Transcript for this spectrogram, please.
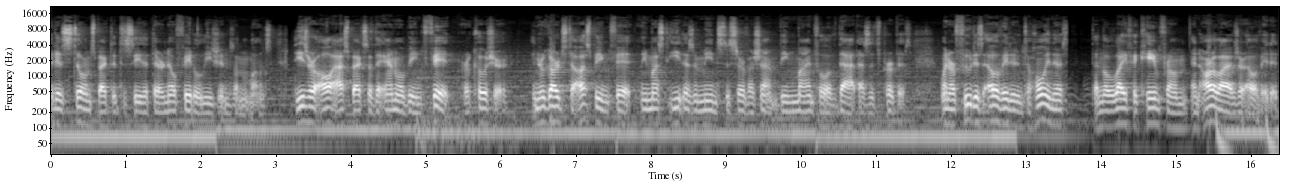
it is still inspected to see that there are no fatal lesions on the lungs. These are all aspects of the animal being fit or kosher, in regards to us being fit, we must eat as a means to serve Hashem, being mindful of that as its purpose. When our food is elevated into holiness, then the life it came from and our lives are elevated.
